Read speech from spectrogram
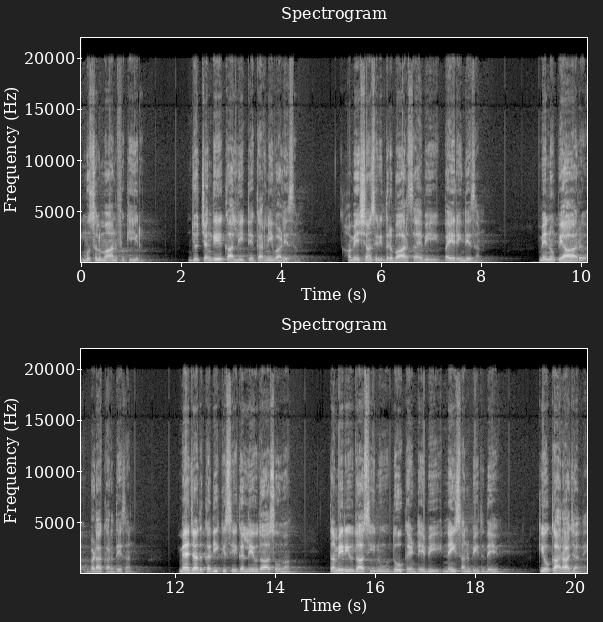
ਮੁਸਲਮਾਨ ਫਕੀਰ ਜੋ ਚੰਗੇ ਕਾਲੀ ਤੇ ਕਰਨੀ ਵਾਲੇ ਸਨ। ਹਮੇਸ਼ਾ ਸ੍ਰੀ ਦਰਬਾਰ ਸਾਹਿਬ ਹੀ ਪਏ ਰਹਿੰਦੇ ਸਨ। ਮੈਨੂੰ ਪਿਆਰ ਬੜਾ ਕਰਦੇ ਸਨ। ਮੈਂ ਜਦ ਕਦੀ ਕਿਸੇ ਗੱਲੇ ਉਦਾਸ ਹੋਵਾਂ, ਤਾਂ ਮੇਰੀ ਉਦਾਸੀ ਨੂੰ 2 ਘੰਟੇ ਵੀ ਨਹੀਂ ਸਨ ਬੀਤਦੇ ਕਿ ਉਹ ਘਰ ਆ ਜਾਂਦੇ।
